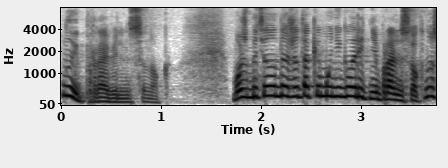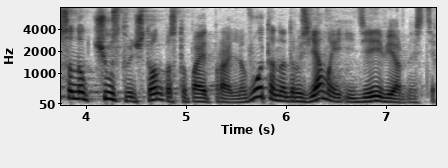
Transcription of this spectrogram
ну и правильный сынок. Может быть, она даже так ему не говорит неправильный сынок, но сынок чувствует, что он поступает правильно. Вот она, друзья мои, идея верности.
